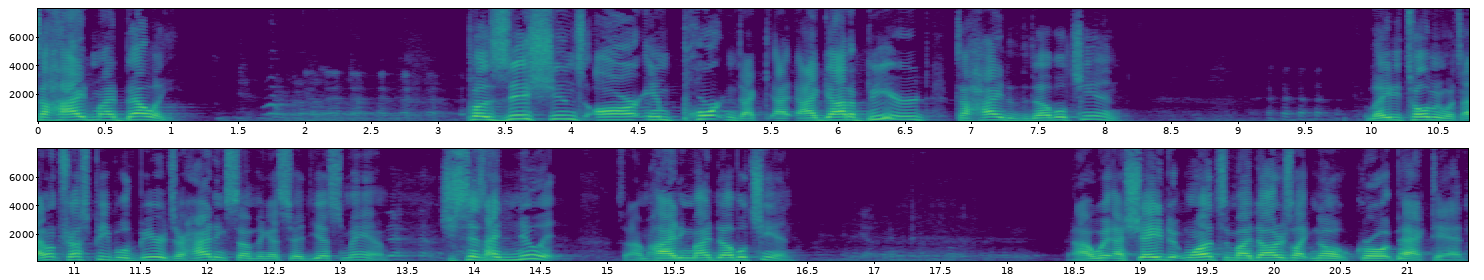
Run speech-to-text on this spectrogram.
to hide my belly. Positions are important. I, I, I got a beard to hide the double chin lady told me once, I don't trust people with beards. They're hiding something. I said, Yes, ma'am. She says, I knew it. I said, I'm hiding my double chin. I, went, I shaved it once, and my daughter's like, No, grow it back, Dad.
